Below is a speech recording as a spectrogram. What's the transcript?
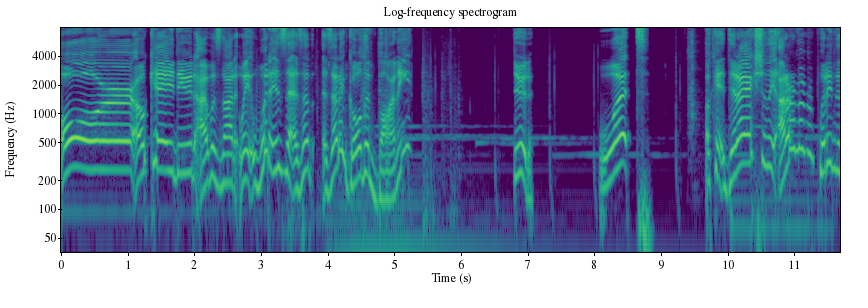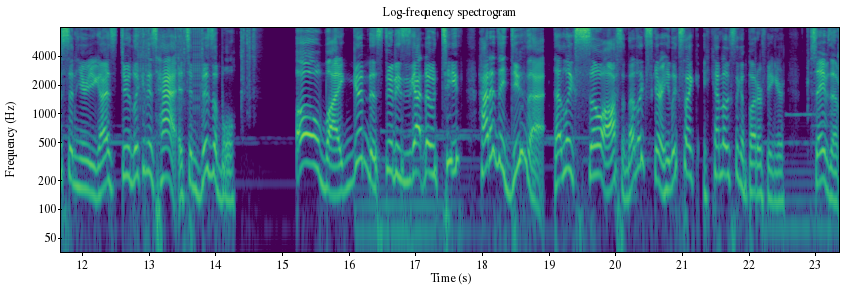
or okay, dude? I was not. Wait, what is that? Is that is that a golden Bonnie? Dude, what? Okay, did I actually? I don't remember putting this in here, you guys. Dude, look at his hat. It's invisible. Oh my goodness, dude, he's got no teeth. How did they do that? That looks so awesome. That looks scary. He looks like, he kind of looks like a Butterfinger. Save them.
